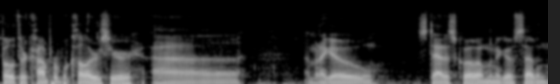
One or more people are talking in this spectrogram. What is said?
both are comparable colors here. Uh, I'm gonna go status quo. I'm gonna go seven.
